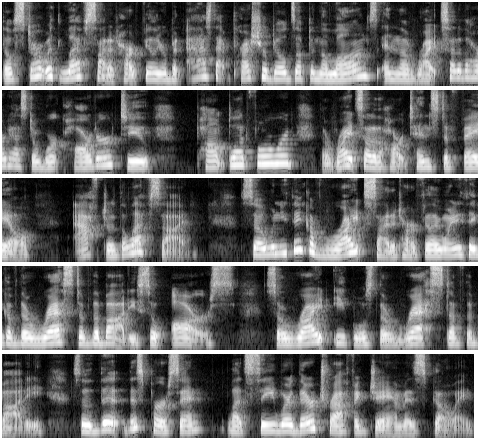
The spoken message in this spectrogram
they'll start with left sided heart failure, but as that pressure builds up in the lungs and the right side of the heart has to work harder to pump blood forward, the right side of the heart tends to fail after the left side. So, when you think of right sided heart failure, when you think of the rest of the body, so ours, so right equals the rest of the body. So th this person, let's see where their traffic jam is going.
